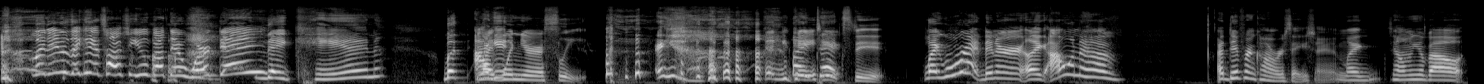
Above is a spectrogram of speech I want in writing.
But then they can't talk to you about their work day? They can, but I Like get when you're asleep. like hear. text it. Like when we're at dinner, like I want to have a different conversation. Like tell me about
